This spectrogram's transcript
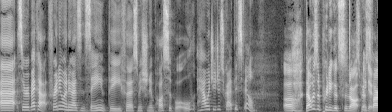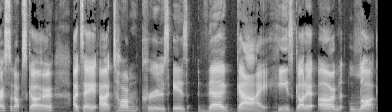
Uh, so, Rebecca, for anyone who hasn't seen the first Mission Impossible, how would you describe this film? Oh, that was a pretty good synopsis. pretty As good. far as synops go, I'd say uh, Tom Cruise is the guy. He's got it on lock.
